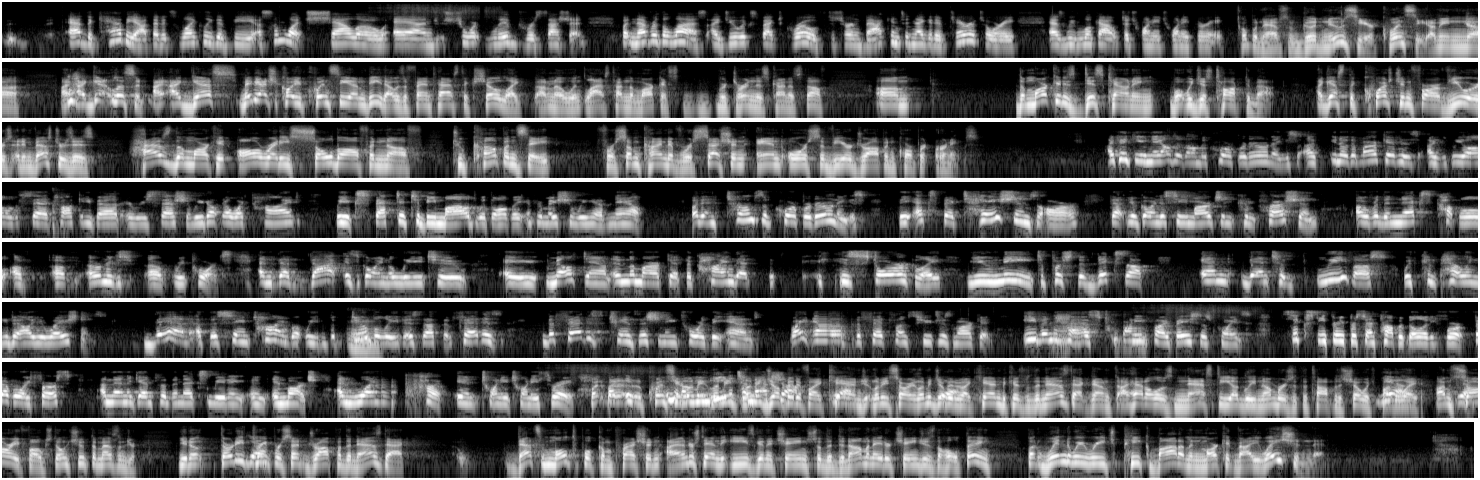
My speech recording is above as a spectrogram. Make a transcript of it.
add the caveat that it's likely to be a somewhat shallow and short lived recession. But nevertheless, I do expect growth to turn back into negative territory as we look out to 2023. Hoping to have some good news here. Quincy, I mean, uh, I, I, get. Listen, I, I, guess maybe I should call you Quincy MD. That was a fantastic show. Like I don't know when last time the markets returned this kind of stuff. Um, the market is discounting what we just talked about. I guess the question for our viewers and investors is: Has the market already sold off enough to compensate for some kind of recession and or severe drop in corporate earnings? I think you nailed it on the corporate earnings. Uh, you know, the market has, we all said, talking about a recession. We don't know what kind. We expect it to be mild with all the information we have now. But in terms of corporate earnings, the expectations are that you're going to see margin compression over the next couple of, of earnings uh, reports, and that that is going to lead to a meltdown in the market, the kind that historically you need to push the VIX up and then to leave us with compelling evaluations. Then at the same time, what we do mm. believe is that the Fed is the Fed is transitioning toward the end. Right now, the Fed funds futures market even has 25 basis points, 63% probability for February 1st, and then again for the next meeting in, in March, and one cut in 2023. But, but, but uh, Quincy, you know, let me let me let me jump up. in if I can. Yeah. Let me sorry, let me jump yeah. in if I can because with the Nasdaq down, I had all those nasty, ugly numbers at the top of the show. Which, by yeah. the way, I'm sorry, folks, don't shoot the messenger. You know, 33% drop of the Nasdaq. That's multiple compression. I understand the E is going to change, so the denominator changes the whole thing. But when do we reach peak bottom in market valuation then?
